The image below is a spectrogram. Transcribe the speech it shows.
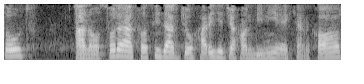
صوت عناصر اساسی در جوهره جهانبینی اکنکار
